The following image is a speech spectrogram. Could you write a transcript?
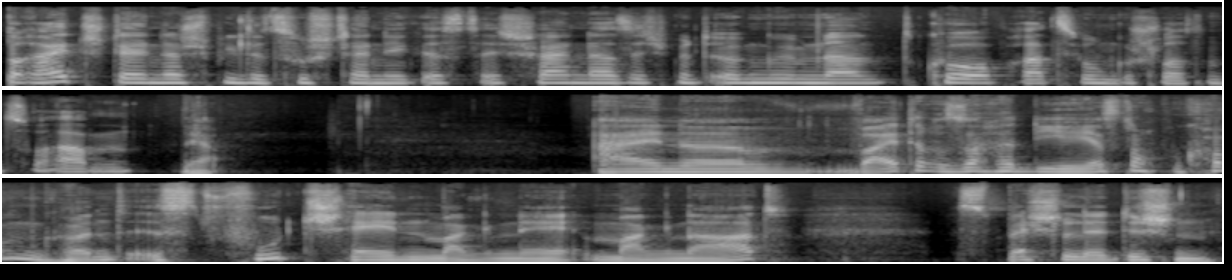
Bereitstellen der Spiele zuständig ist. Ich scheine da sich mit irgendeiner eine Kooperation geschlossen zu haben. Ja. Eine weitere Sache, die ihr jetzt noch bekommen könnt, ist Food Chain Magnat Special Edition.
